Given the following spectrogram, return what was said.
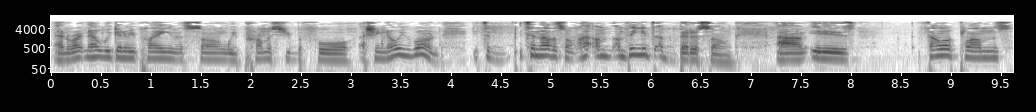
And right now we're going to be playing the song we promised you before. Actually, no, we won't. It's a, it's another song. I, am thinking it's a better song. Um, it is Thelma Plum's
